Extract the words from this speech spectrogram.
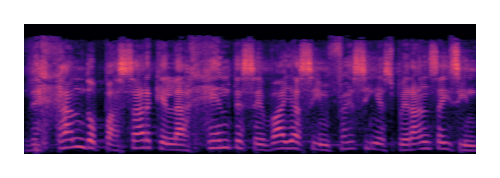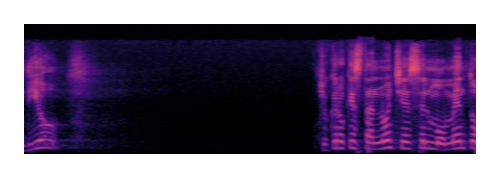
dejando pasar que la gente se vaya sin fe, sin esperanza y sin Dios? Yo creo que esta noche es el momento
